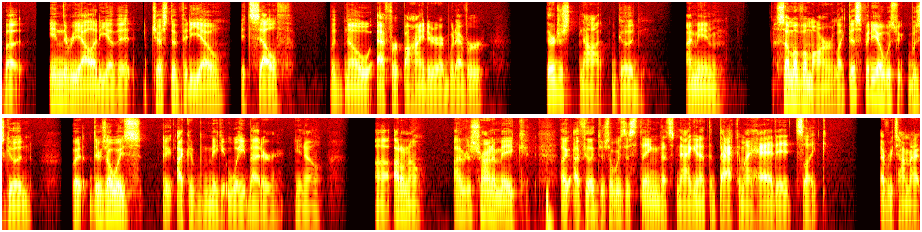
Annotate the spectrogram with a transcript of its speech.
but in the reality of it just the video itself with no effort behind it or whatever they're just not good. I mean some of them are. Like this video was was good but there's always I could make it way better, you know. Uh, I don't know. I'm just trying to make like I feel like there's always this thing that's nagging at the back of my head. It's like every time I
